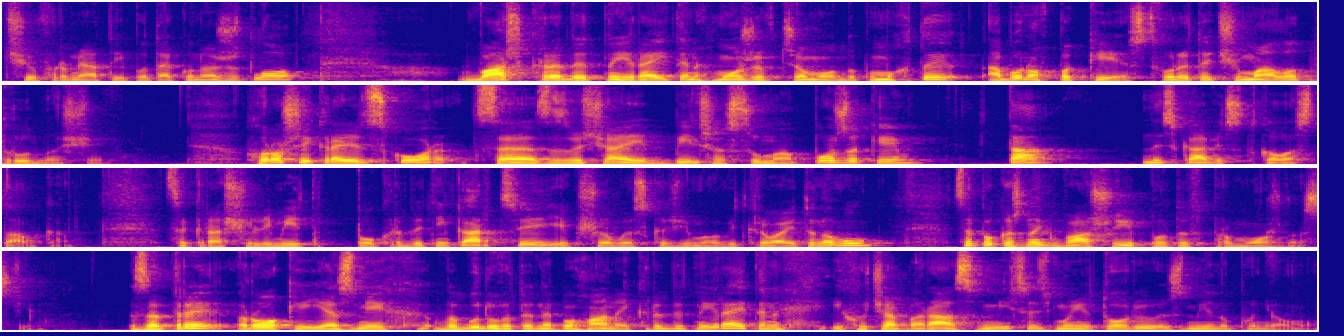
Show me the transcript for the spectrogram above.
чи оформляти іпотеку на житло, ваш кредитний рейтинг може в цьому допомогти або навпаки створити чимало труднощів. Хороший Credit Score – це зазвичай більша сума позики та низька відсоткова ставка. Це кращий ліміт по кредитній картці, якщо ви, скажімо, відкриваєте нову. Це показник вашої платоспроможності. За три роки я зміг вибудувати непоганий кредитний рейтинг і хоча б раз в місяць моніторю зміну по ньому.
